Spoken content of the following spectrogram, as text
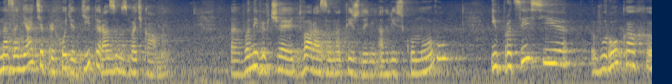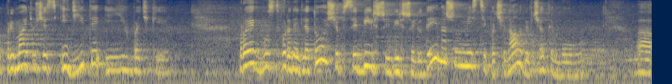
На заняття приходять діти разом з батьками. Е, Вони вивчають два рази на тиждень англійську мову, і в процесі в уроках приймають участь і діти, і їх батьки. Проєкт був створений для того, щоб все більше і більше людей в нашому місті починали вивчати мову. Е,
